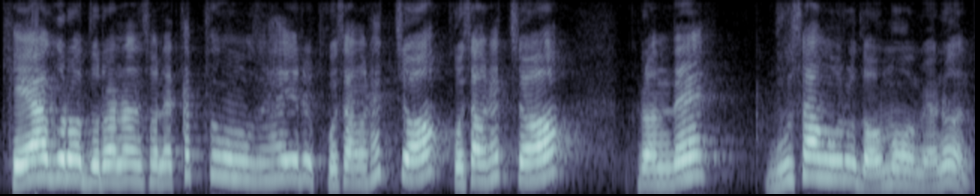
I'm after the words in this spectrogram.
계약으로 늘어난 손해 태풍 해일을 보상을 했죠. 보상을 했죠. 그런데 무상으로 넘어오면은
